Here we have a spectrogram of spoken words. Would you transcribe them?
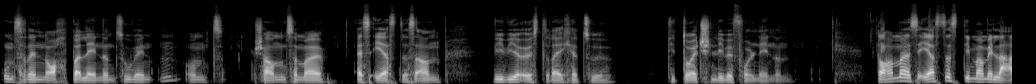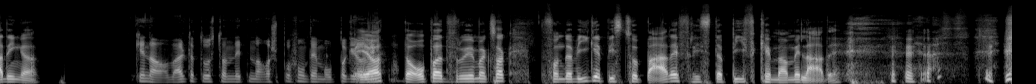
unseren Nachbarländern zuwenden und schauen uns einmal als erstes an, wie wir Österreicher zu die Deutschen liebevoll nennen. Da haben wir als erstes die Marmeladinger. Genau, Walter, du hast da einen netten Ausspruch von deinem Opa, glaube ich. Ja, der Opa hat früher immer gesagt, von der Wiege bis zur Bade frisst der Biefke Marmelade. Ja.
